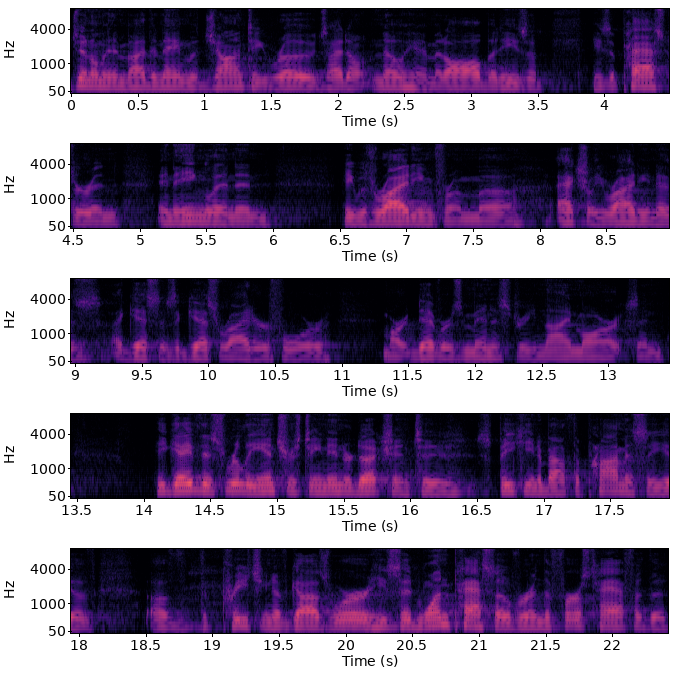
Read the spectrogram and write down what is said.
gentleman by the name of Jonty Rhodes. I don't know him at all, but he's a, he's a pastor in, in England, and he was writing from, uh, actually writing as, I guess, as a guest writer for Mark Dever's ministry, Nine Marks. And he gave this really interesting introduction to speaking about the primacy of, of the preaching of God's word. He said, One Passover in the first half of the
